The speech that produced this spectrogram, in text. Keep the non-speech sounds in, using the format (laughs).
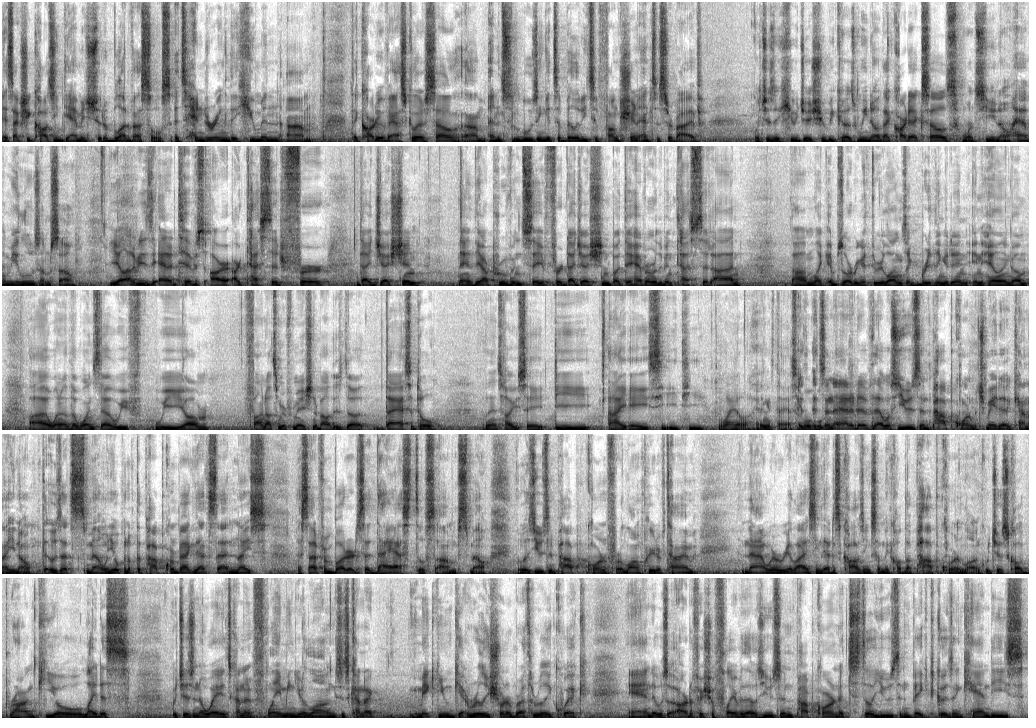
it's actually causing damage to the blood vessels. It's hindering the human um, the cardiovascular cell um, and it's losing its ability to function and to survive which is a huge issue because we know that cardiac cells, once you know have them, you lose them. So, yeah, a lot of these additives are, are tested for digestion, and they are proven safe for digestion, but they haven't really been tested on um, like absorbing it through your lungs, like breathing it in, inhaling them. Uh, one of the ones that we've we um, found out some information about is the diacetyl that's how you say. D I A C E T think it's diacetyl. It's, we'll, it's an additive that was used in popcorn, which made it kind of you know it was that smell when you open up the popcorn bag. That's that nice. Aside from butter, it's a diacetyl um, smell. It was used in popcorn for a long period of time. Now we're realizing that it's causing something called the popcorn lung, which is called bronchiolitis, which is in a way it's kind of inflaming your lungs. It's kind of making you get really short of breath really quick. And it was an artificial flavor that was used in popcorn. It's still used in baked goods and candies.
